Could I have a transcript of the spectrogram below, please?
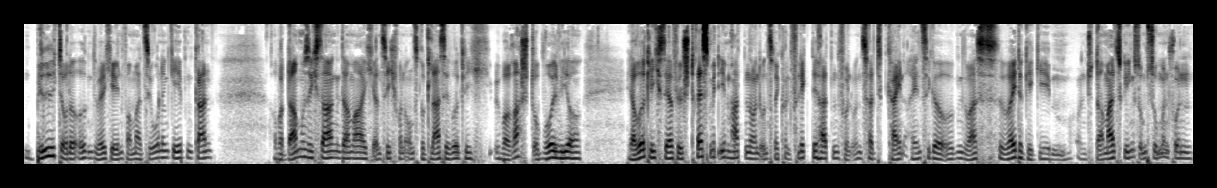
ein Bild oder irgendwelche Informationen geben kann. Aber da muss ich sagen, da war ich an sich von unserer Klasse wirklich überrascht, obwohl wir ja wirklich sehr viel Stress mit ihm hatten und unsere Konflikte hatten. Von uns hat kein einziger irgendwas weitergegeben. Und damals ging es um Summen von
